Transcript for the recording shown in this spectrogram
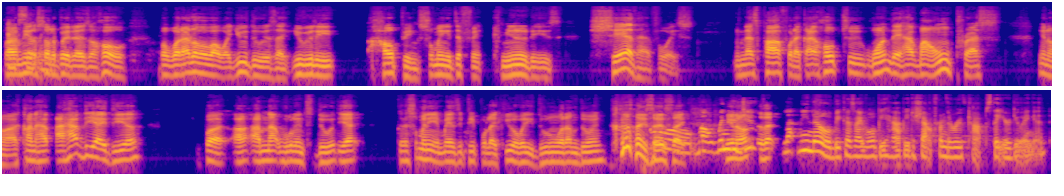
But Absolutely. I'm here to celebrate it as a whole. But what I love about what you do is like you really helping so many different communities share that voice. And that's powerful. Like I hope to one day have my own press. You know, I kind of have I have the idea, but I, am not willing to do it yet because there's so many amazing people like you already doing what I'm doing. so oh, it's like, oh, well, when you, you know, do, that, let me know because I will be happy to shout from the rooftops that you're doing it.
